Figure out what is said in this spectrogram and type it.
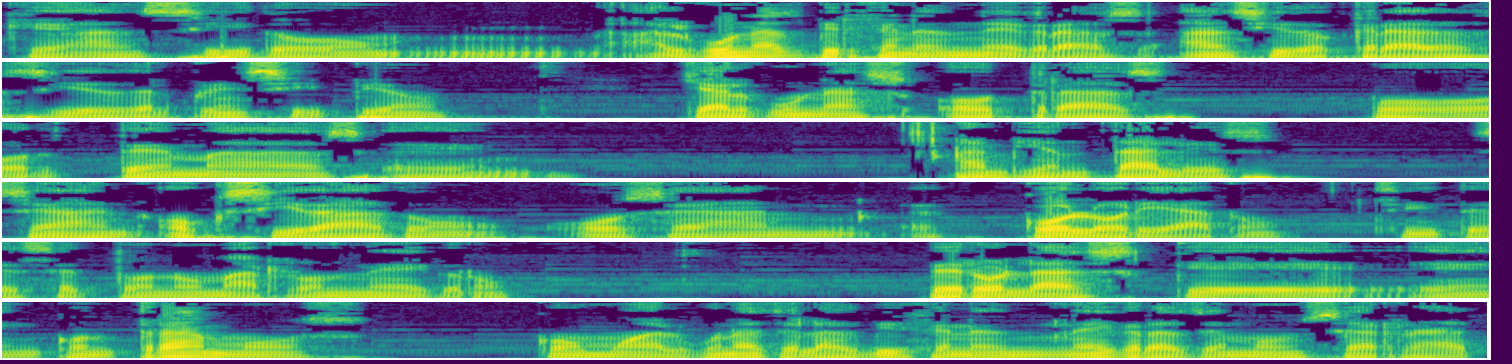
que han sido, mm, algunas vírgenes negras han sido creadas así desde el principio, y algunas otras por temas eh, ambientales se han oxidado o se han eh, coloreado, ¿sí? de ese tono marrón negro. Pero las que encontramos, como algunas de las vírgenes negras de Montserrat,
